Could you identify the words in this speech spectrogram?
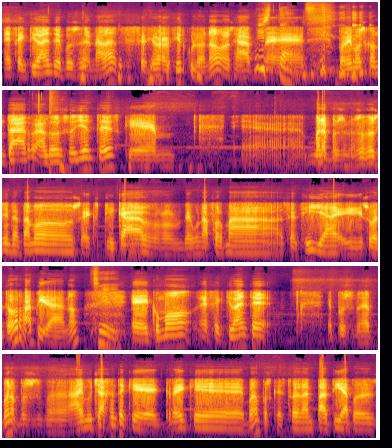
Efectivamente, pues eh, nada, se cierra el círculo, ¿no? O sea, eh, podemos contar a los oyentes que, eh, bueno, pues nosotros intentamos explicar de una forma sencilla y sobre todo rápida, ¿no? Sí. Eh, cómo efectivamente eh, pues bueno pues hay mucha gente que cree que bueno pues que esto de la empatía pues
